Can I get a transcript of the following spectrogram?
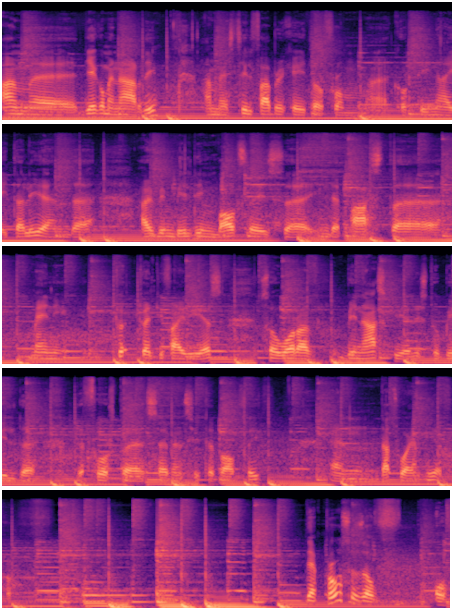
I'm uh, Diego Menardi. I'm a steel fabricator from uh, Cortina, Italy, and uh, I've been building bobsleighs uh, in the past uh, many, tw 25 years. So what I've been asked here is to build the first uh, seven-seater bobsleigh, and that's what I'm here for. The process of, of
